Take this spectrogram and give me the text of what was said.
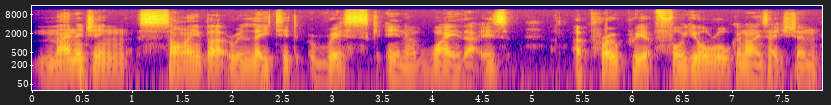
Managing cyber related risk in a way that is appropriate for your organization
